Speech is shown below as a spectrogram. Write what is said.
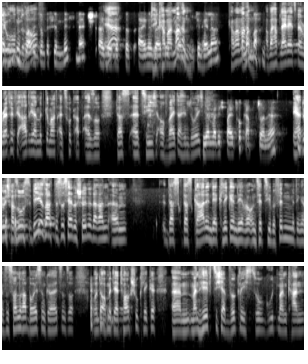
super oben drauf. so ein bisschen mismatched. Also Ja, das, das eine die Seite kann man machen. ein bisschen heller. Kann man kann machen. man machen. Aber habe leider jetzt beim Raffle für Adrian mitgemacht als Hookup. Also das äh, ziehe ich auch weiterhin durch. Dann werde ich bald Hookup, John, ja? Ja, du, ich versuch's. Wie gesagt, das ist ja das Schöne daran, ähm, dass, dass gerade in der Clique, in der wir uns jetzt hier befinden, mit den ganzen Sonra Boys und Girls und so, und auch mit der Talkshow-Clique, ähm, man hilft sich ja wirklich so gut man kann.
